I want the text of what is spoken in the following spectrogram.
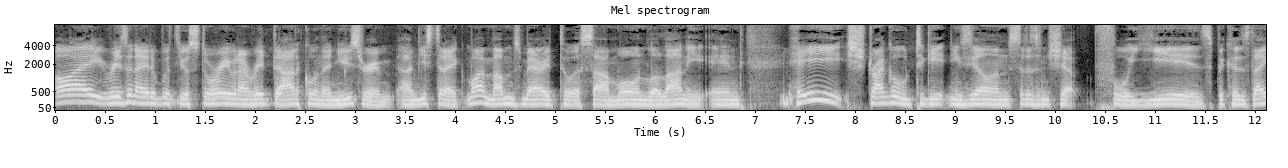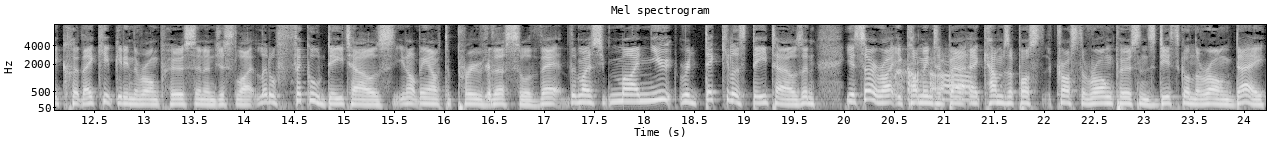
I resonated with your story when I read the article in the newsroom um, yesterday. My mum's married to a Samoan Lolani, and he struggled to get New Zealand citizenship for years because they could they keep getting the wrong person and just like little fickle details. You're not being able to prove this or that. The most minute, ridiculous details. And you're so right. You comment about it comes across, across the wrong person's desk on the wrong day,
